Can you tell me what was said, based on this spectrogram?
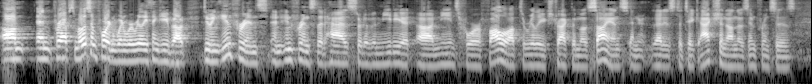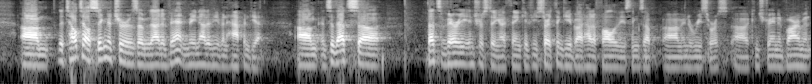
Um, and perhaps most important when we're really thinking about doing inference, and inference that has sort of immediate uh, needs for follow up to really extract the most science, and that is to take action on those inferences, um, the telltale signatures of that event may not have even happened yet. Um, and so that's, uh, that's very interesting, I think, if you start thinking about how to follow these things up um, in a resource uh, constrained environment.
